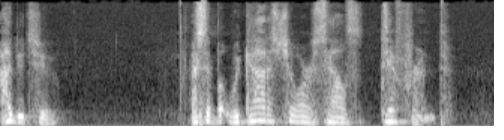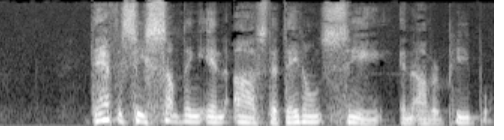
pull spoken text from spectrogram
I do too. I said, But we got to show ourselves different. They have to see something in us that they don't see in other people.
